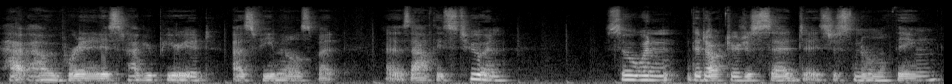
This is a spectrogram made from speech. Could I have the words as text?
how, how important it is to have your period as females, but as athletes too. And so when the doctor just said it's just a normal thing,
